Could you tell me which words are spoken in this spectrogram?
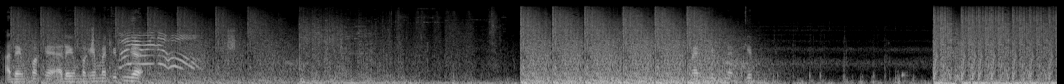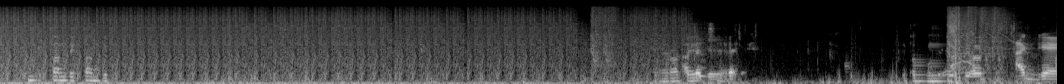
ada yang pakai ada yang pakai medkit enggak medkit medkit Tantik tantik. TC. juga. Kita. Agak.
